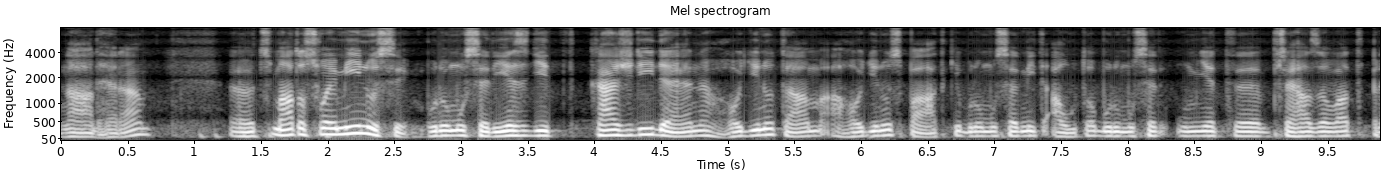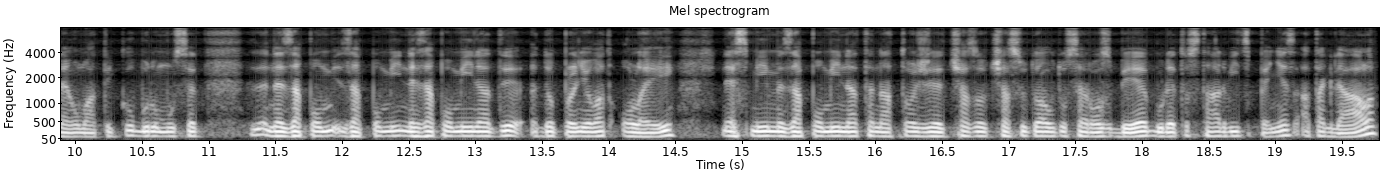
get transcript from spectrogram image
nádhera. Eh, má to svoje mínusy. Budu muset jezdit každý den hodinu tam a hodinu zpátky, budu muset mít auto, budu muset umět eh, přehazovat pneumatiku, budu muset nezapomí, zapomí, nezapomínat eh, doplňovat olej, nesmím zapomínat na to, že čas od času to auto se rozbije, bude to stát víc peněz a tak dál.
